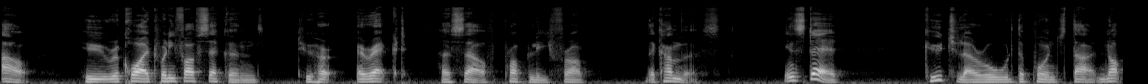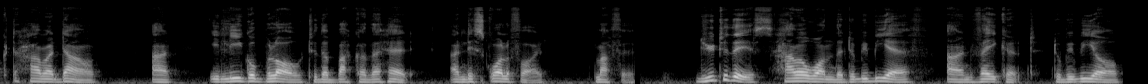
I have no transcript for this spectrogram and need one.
out, who required 25 seconds to her erect herself properly from the canvas. Instead, Kuchler ruled the punch that knocked Hammer down an illegal blow to the back of the head and disqualified Mathis. Due to this, Hammer won the WBF and vacant WBO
